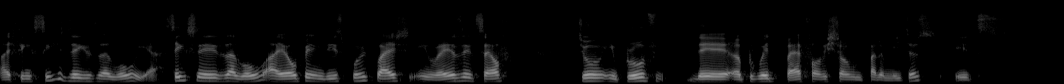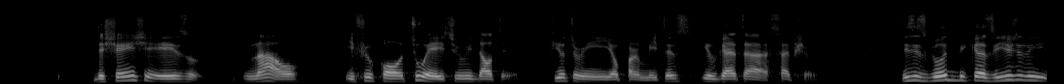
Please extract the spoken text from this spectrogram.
I think six days ago, yeah, six days ago, I opened this pull request in Rails itself to improve the upgrade path of strong parameters. It's the change is now if you call 2H without filtering your parameters, you get a exception. This is good because usually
